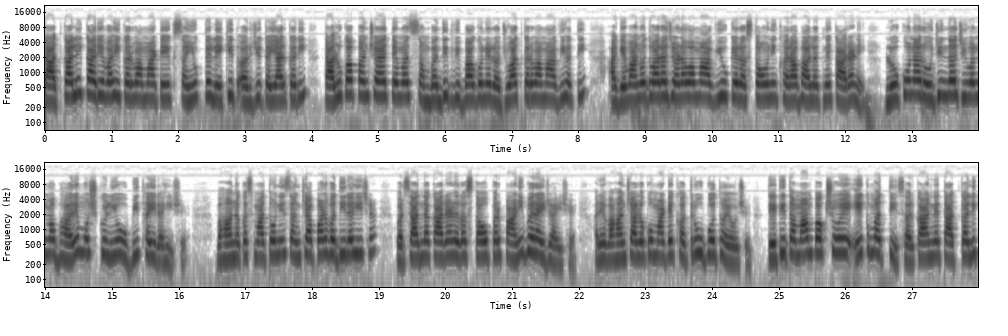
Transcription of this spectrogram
તાત્કાલિક કાર્યવાહી કરવા માટે એક સંયુક્ત લેખિત અરજી તૈયાર કરી તાલુકા પંચાયત તેમજ સંબંધિત વિભાગોને રજૂઆત કરવામાં આવી હતી. આગેવાનો દ્વારા જણાવવામાં આવ્યું કે રસ્તાઓની ખરાબ હાલતને કારણે લોકોના રોજિંદા જીવનમાં ભારે મુશ્કેલીઓ ઊભી થઈ રહી છે. વાહન અકસ્માતોની સંખ્યા પણ વધી રહી છે. વરસાદના કારણે રસ્તાઓ પર પાણી ભરાઈ જાય છે અને વાહન ચાલકો માટે ખતરો ઊભો થયો છે. તેથી તમામ પક્ષોએ એકમતથી સરકારને તાત્કાલિક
